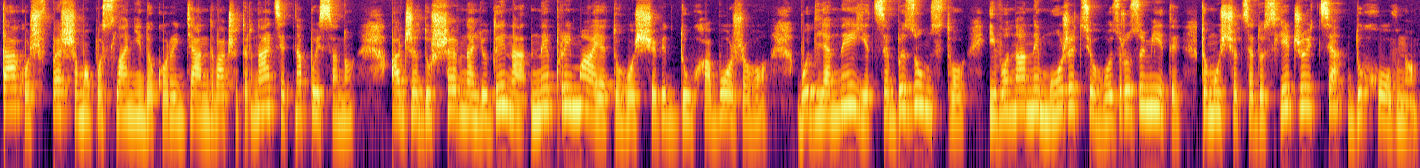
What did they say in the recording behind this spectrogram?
Також в першому посланні до Коринтян 2.14 написано: адже душевна людина не приймає того, що від Духа Божого, бо для неї це безумство, і вона не може цього зрозуміти, тому що це досліджується духовно.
